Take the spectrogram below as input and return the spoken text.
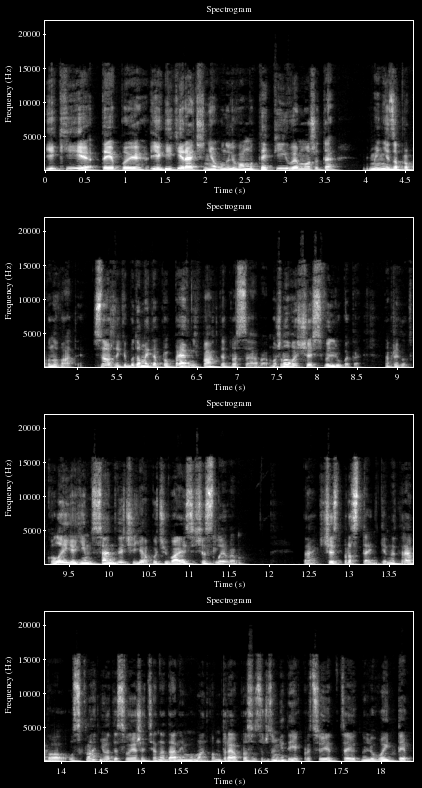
Які типи, які речення у нульовому типі ви можете мені запропонувати? Знову ж таки, подумайте про певні факти про себе. Можливо, щось ви любите. Наприклад, коли я їм сендвічі, я почуваюся щасливим. Так, щось простеньке. Не треба ускладнювати своє життя на даний момент. Вам треба просто зрозуміти, як працює цей нульовий тип,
